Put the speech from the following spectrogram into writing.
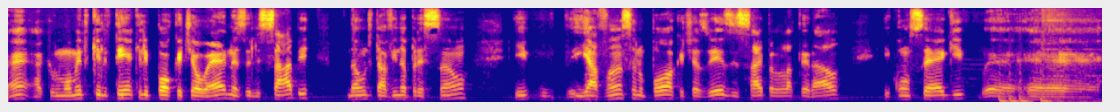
né? No momento que ele tem aquele pocket awareness, ele sabe de onde está vindo a pressão e, e avança no pocket às vezes, sai pela lateral e consegue é, é,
